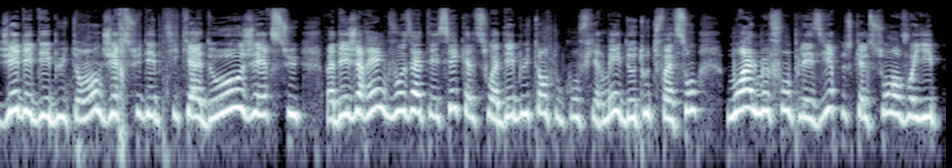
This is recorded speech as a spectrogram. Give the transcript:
J'ai des débutantes, j'ai reçu des petits cadeaux, j'ai reçu... Enfin, déjà, rien que vos ATC, qu'elles soient débutantes ou confirmées, de toute façon, moi, elles me font plaisir puisqu'elles sont envoyées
